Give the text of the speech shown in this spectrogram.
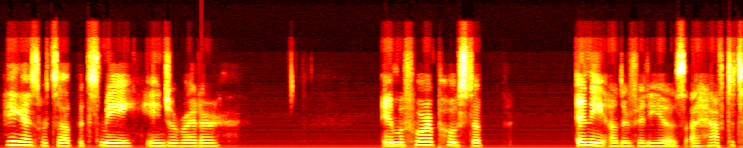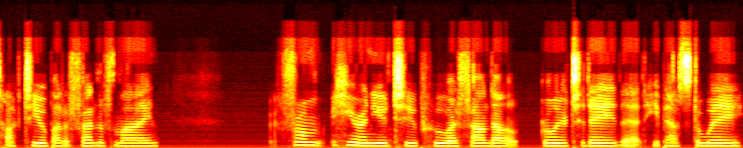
Hey guys, what's up? It's me, Angel Writer. And before I post up any other videos, I have to talk to you about a friend of mine from here on YouTube who I found out earlier today that he passed away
